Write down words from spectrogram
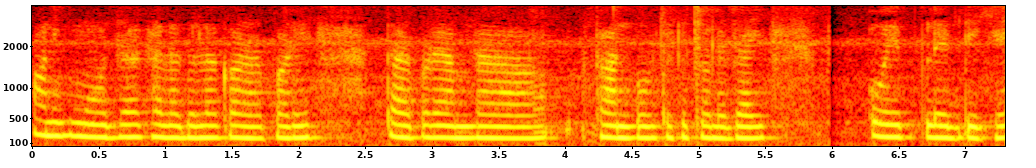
অনেক মজা খেলাধুলা করার পরে তারপরে আমরা ফানপুল থেকে চলে যাই ওয়েব পুলের দিকে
